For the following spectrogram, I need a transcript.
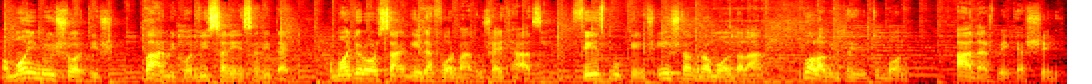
A mai műsort is bármikor visszanézhetitek a Magyarországi Református Egyház Facebook és Instagram oldalán, valamint a Youtube-on. Áldás békesség!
